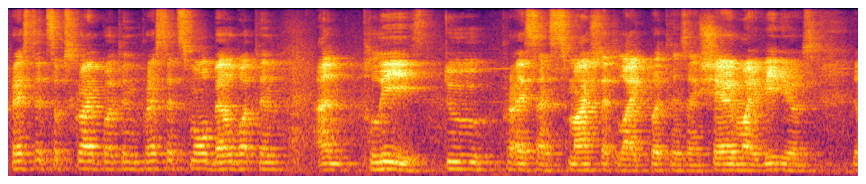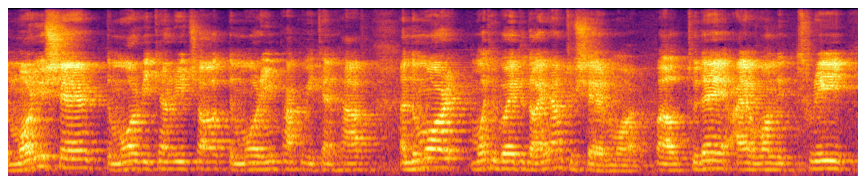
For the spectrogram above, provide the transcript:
press that subscribe button, press that small bell button, and please do press and smash that like buttons and share my videos. The more you share, the more we can reach out, the more impact we can have, and the more motivated I am to share more. Well, today I have only three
